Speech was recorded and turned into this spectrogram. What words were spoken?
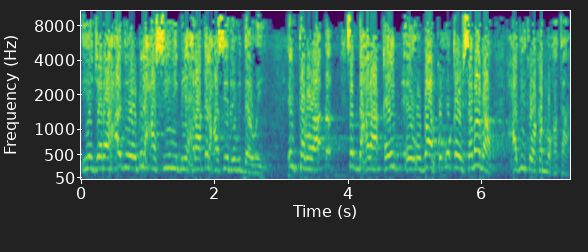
iyo jaraaxadii oo bilxasiini biixraaqilxasiin lagu daaweeyey. Intaba waa saddexdaa qayb ee uu baabka u qaybsamaba xadiidka waa ka muuqataa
